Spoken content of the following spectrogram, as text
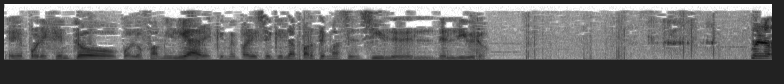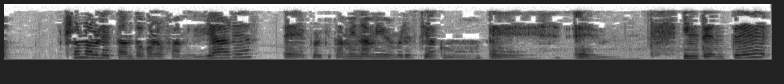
eh, por ejemplo, con los familiares, que me parece que es la parte más sensible del, del libro. Bueno, yo no hablé tanto con los familiares, eh, porque también a mí me parecía como... Eh, em, intenté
